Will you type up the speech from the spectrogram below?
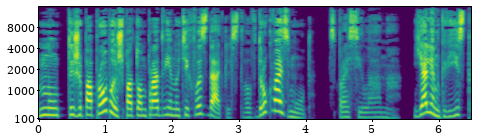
«Ну, ты же попробуешь потом продвинуть их в издательство? Вдруг возьмут?» — спросила она. Я лингвист.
